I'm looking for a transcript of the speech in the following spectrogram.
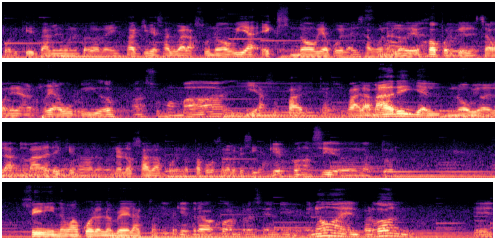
Porque también bueno, el protagonista quiere salvar a su novia, ex novia, porque la chabona lo Exnovia, dejó, porque porque el chabón era re aburrido A su mamá y, y a sus padres, a a la madre y al novio de la madre ¿no? que no, no, lo salvan porque no, tampoco se lo merecía. Que es conocido el actor. Sí, no me acuerdo el nombre del actor. El pero- que trabajó en Resident Evil. No, en, perdón, en...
